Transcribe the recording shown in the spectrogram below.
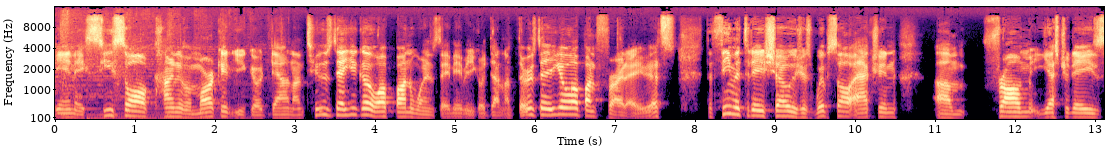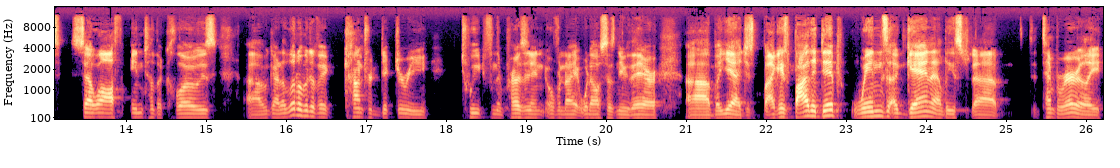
in a seesaw kind of a market. You go down on Tuesday, you go up on Wednesday. Maybe you go down on Thursday, you go up on Friday. That's the theme of today's show is just whipsaw action um, from yesterday's sell-off into the close. Uh, we got a little bit of a contradictory tweet from the president overnight. What else is new there? Uh, but yeah, just I guess buy the dip wins again, at least uh, temporarily.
